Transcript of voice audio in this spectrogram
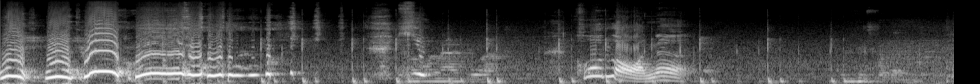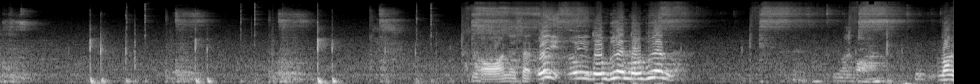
อู้อู้อู้อู้คตรน่ากลัวโคตรหลอนน่ะหลอนไอ้สัตว์เอ้ยเอ้ยโดนเพื่อนโดนเพื่อนวางวาง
